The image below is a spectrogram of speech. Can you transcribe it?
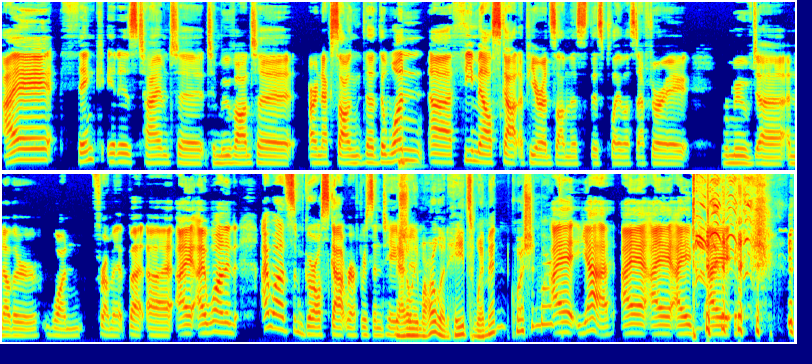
I think it is time to to move on to our next song. The the one uh, female Scott appearance on this this playlist after I removed uh, another one from it. But uh, I I wanted I wanted some girl Scott representation. Natalie Marlin hates women? Question mark. I yeah I I I I.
